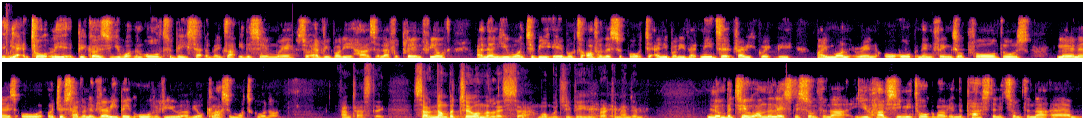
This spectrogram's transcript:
Yeah, totally. Because you want them all to be set up exactly the same way. So everybody has a level playing field. And then you want to be able to offer the support to anybody that needs it very quickly by monitoring or opening things up for those learners or, or just having a very big overview of your class and what's going on. Fantastic. So, number two on the list, sir, what would you be recommending? Number two on the list is something that you have seen me talk about in the past, and it's something that um,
